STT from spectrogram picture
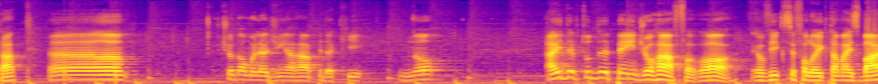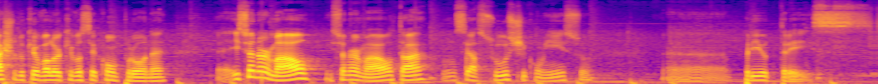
tá? Uh, Deixa eu dar uma olhadinha rápida aqui no. Aí de, tudo depende, ô Rafa. Ó, eu vi que você falou aí que tá mais baixo do que o valor que você comprou, né? É, isso é normal, isso é normal, tá? Não se assuste com isso. Uh, Prio 3.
